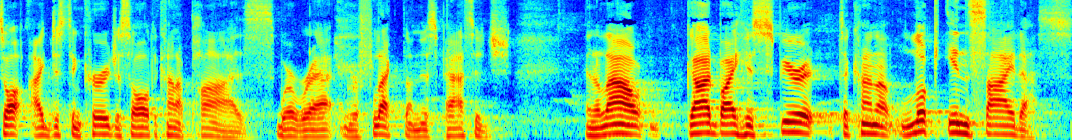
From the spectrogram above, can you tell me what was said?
So I just encourage us all to kind of pause where we're at and reflect on this passage and allow God, by His Spirit, to kind of look inside us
